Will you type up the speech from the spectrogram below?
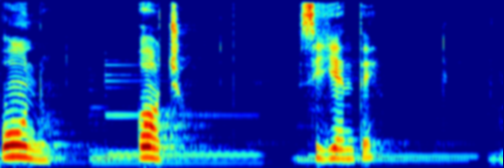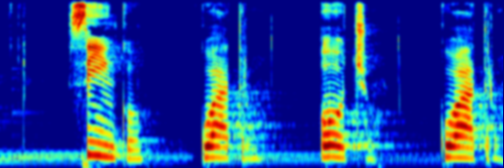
1, 8. Siguiente. 5, 4, 8, 4,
